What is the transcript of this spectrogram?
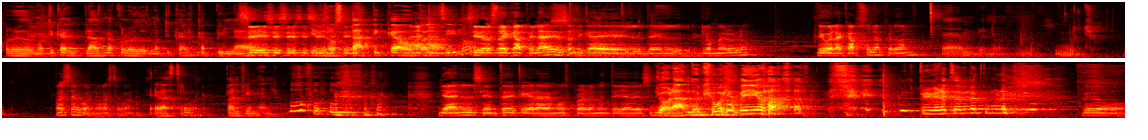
coloidosmótica del plasma, coloidosmótica del capilar, sí, sí, sí, sí, sí, sí, hidrostática o cual sí, ¿no? Sí, hidrostática capilar, hidrostática Sí, no. del, del glomérulo. Digo, la cápsula, perdón. Eh, hombre, no, no, mucho. Va a ser bueno, va a estar bueno. Eh, va a estar bueno, para el final. Ya en el siguiente que grabemos probablemente ya ves. Llorando que voy a medio baja. Primer examen acumulativo. Pero...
